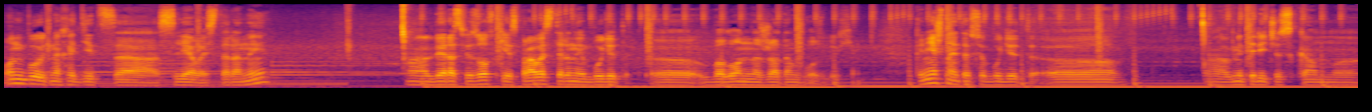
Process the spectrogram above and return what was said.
Он будет находиться с левой стороны. А Для расвязовки с правой стороны будет э, баллон на сжатом воздухе. Конечно, это все будет э, э, в металлическом э,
